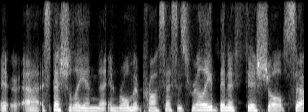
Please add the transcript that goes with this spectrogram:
eh, uh, especially in the enrollment process, is really beneficial. So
